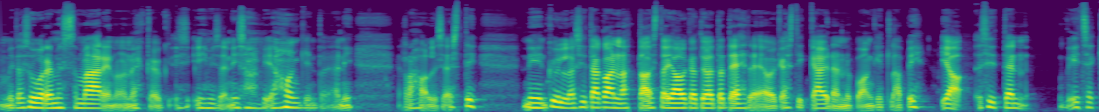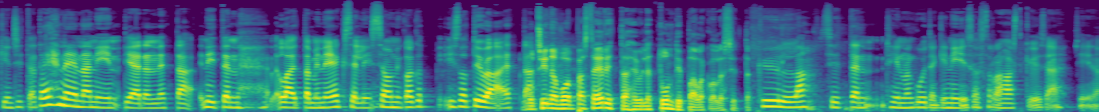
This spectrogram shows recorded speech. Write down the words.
mitä suuremmissa määrin on ehkä ihmisen isompia hankintoja niin rahallisesti, niin kyllä sitä kannattaa sitä jalkatyötä tehdä ja oikeasti käydä ne pankit läpi. Ja sitten itsekin sitä tehneenä, niin tiedän, että niiden laittaminen Exceliin, se on niin aika iso työ. Että... Mutta siinä voi päästä erittäin hyville tuntipalkoille sitten. Kyllä, sitten siinä on kuitenkin niin isosta rahasta kyse siinä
